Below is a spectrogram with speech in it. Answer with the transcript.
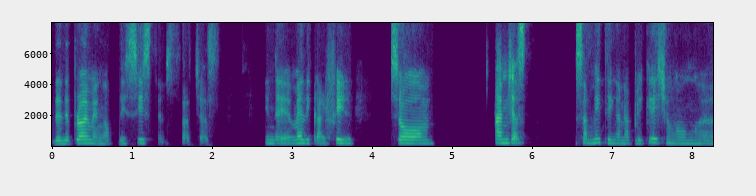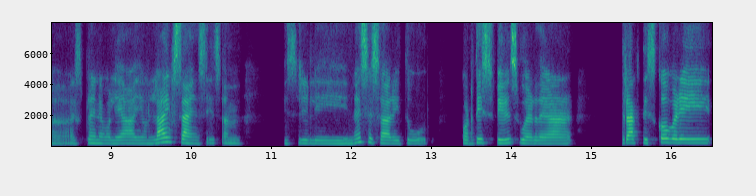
the deployment of these systems, such as in the medical field. So I'm just submitting an application on uh, explainable AI on life sciences, and it's really necessary to for these fields where there are drug discovery,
